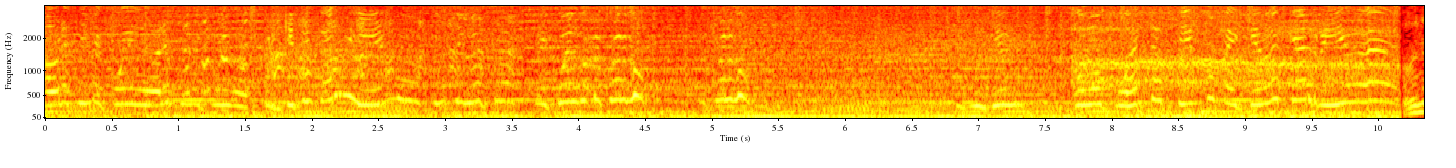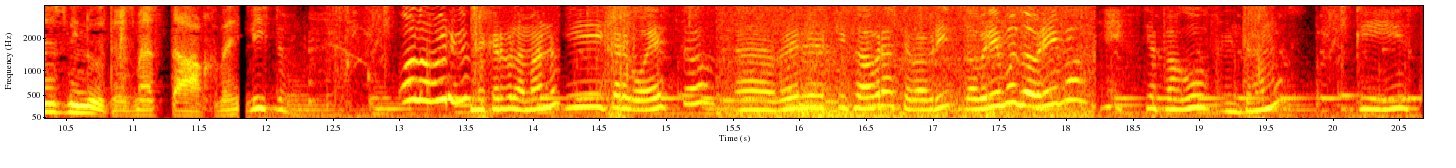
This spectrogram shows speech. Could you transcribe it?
ahora sí me cuelgo, ahora sí me cuelgo. ¿Por qué te estás riendo, pinche loca? Me cuelgo, me cuelgo, me cuelgo. No funciona. ¿Cómo cuánto tiempo me quedo aquí arriba? Unos minutos más tarde. Listo. ¡Hola, verga! Me cargo la mano y cargo esto. A ver, que eso abra, se va a abrir. Lo abrimos, lo abrimos. Se apagó. ¿Entramos? ¿Qué es?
